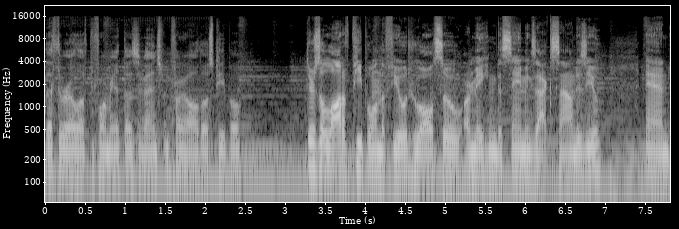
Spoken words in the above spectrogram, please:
the thrill of performing at those events in front of all those people. There's a lot of people on the field who also are making the same exact sound as you, and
